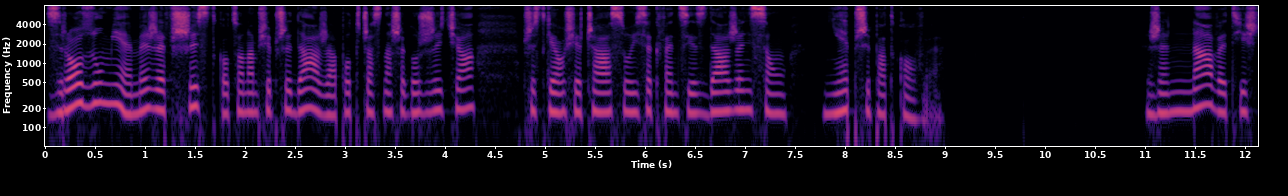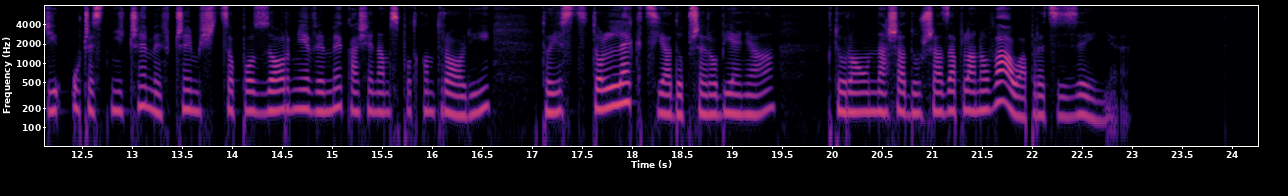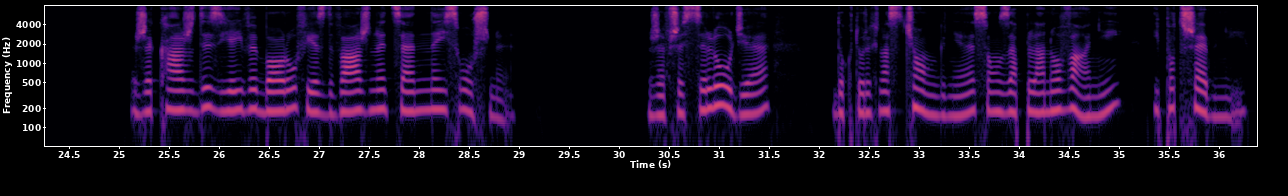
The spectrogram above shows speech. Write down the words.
zrozumiemy, że wszystko, co nam się przydarza podczas naszego życia, wszystkie osie czasu i sekwencje zdarzeń są nieprzypadkowe. Że nawet jeśli uczestniczymy w czymś, co pozornie wymyka się nam spod kontroli, to jest to lekcja do przerobienia, którą nasza dusza zaplanowała precyzyjnie. Że każdy z jej wyborów jest ważny, cenny i słuszny że wszyscy ludzie, do których nas ciągnie, są zaplanowani i potrzebni.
